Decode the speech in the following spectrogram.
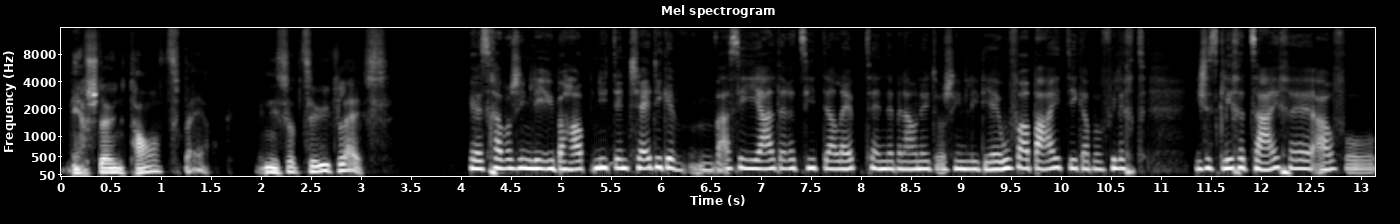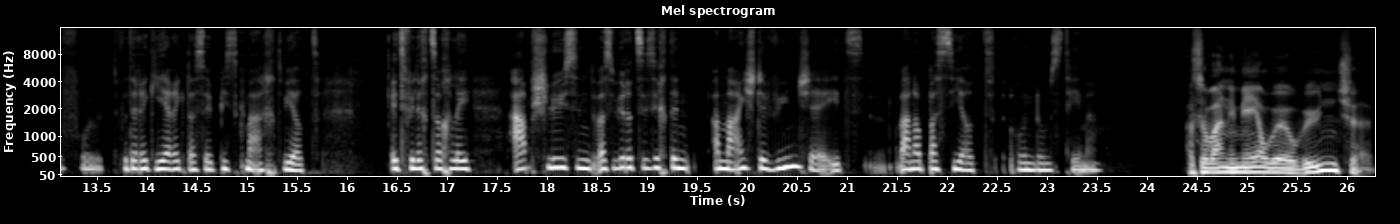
mir stehen die Harzberg, wenn ich so Zeug lese. Ja, es kann wahrscheinlich überhaupt nicht entschädigen, was Sie in all dieser Zeit erlebt haben. Eben auch nicht wahrscheinlich die Aufarbeitung, aber vielleicht ist es gleich ein Zeichen auch von, von, von der Regierung, dass etwas gemacht wird. Jetzt vielleicht so ein bisschen abschliessend, was würden Sie sich denn am meisten wünschen, jetzt, was noch passiert rund ums Thema? Also, wenn ich mir wünsche,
